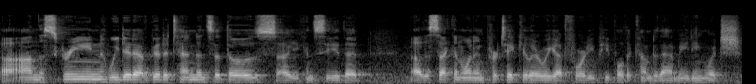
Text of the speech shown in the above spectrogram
on the screen. We did have good attendance at those. Uh, you can see that uh, the second one in particular, we got 40 people to come to that meeting, which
